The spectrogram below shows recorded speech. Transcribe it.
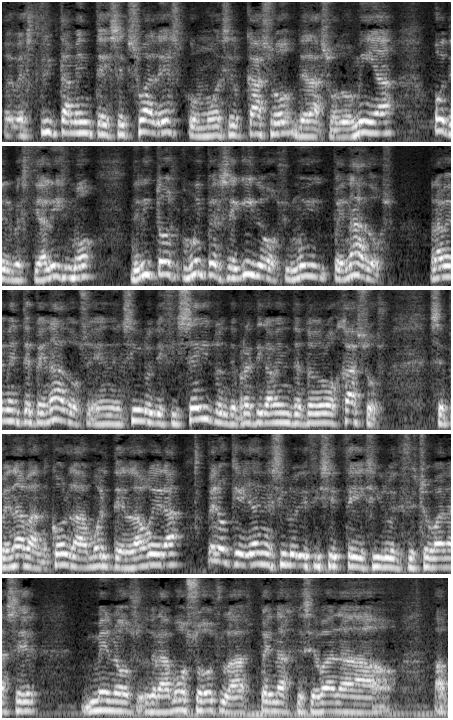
eh, estrictamente sexuales, como es el caso de la sodomía o del bestialismo, delitos muy perseguidos y muy penados, gravemente penados en el siglo XVI, donde prácticamente todos los casos se penaban con la muerte en la hoguera, pero que ya en el siglo XVII y siglo XVIII van a ser menos gravosos las penas que se van a, a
